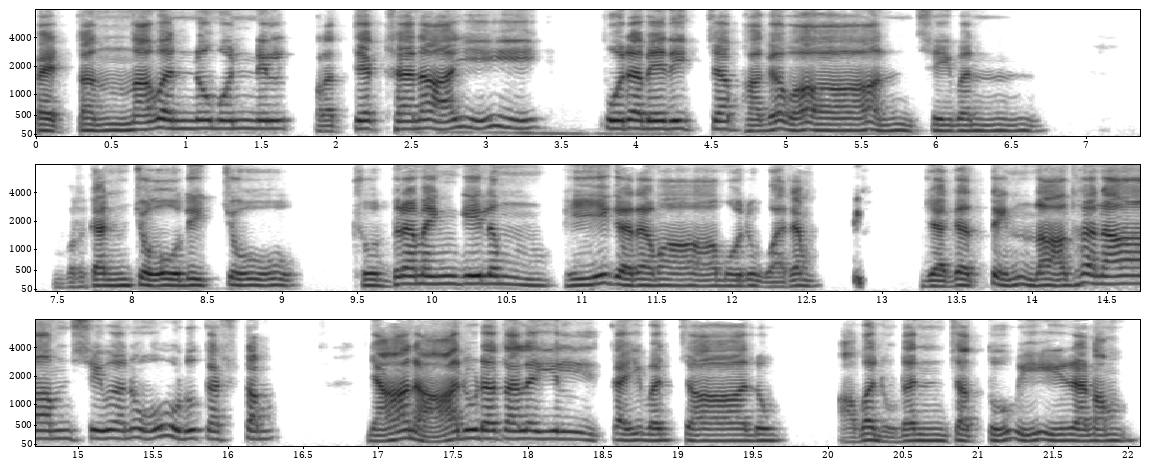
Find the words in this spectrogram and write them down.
പെട്ടെന്നവനു മുന്നിൽ പ്രത്യക്ഷനായി പുരമരിച്ച ഭഗവാൻ ശിവൻ. മൃഗൻ ചോദിച്ചു ക്ഷുദ്രമെങ്കിലും ഭീകരമാമൊരു വരം. ജഗത്തിനാഥനാം ശിവനോടു കഷ്ടം. ഞാൻ ആരുടെ തലയിൽ കൈവച്ചാലും അവനുടൻ ചത്തു വീഴണം.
